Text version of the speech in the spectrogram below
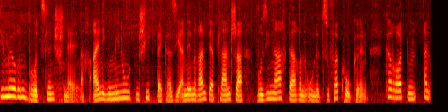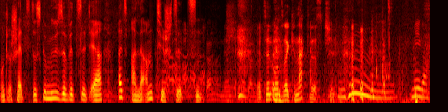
Die Möhren brutzeln schnell. Nach einigen Minuten schiebt Becker sie an den Rand der Planscher, wo sie nachgaren, ohne zu verkokeln. Karotten, ein unterschätztes Gemüse, witzelt er, als alle am Tisch sitzen. Jetzt sind unsere Knackwürstchen. Mhm. Mega.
